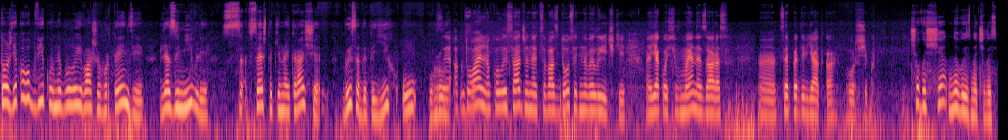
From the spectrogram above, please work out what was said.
Тож, якого б віку не були ваші гортензії, для зимівлі все ж таки найкраще висадити їх у ґрунт. Це актуально, коли саджанець у вас досить невеличкий. Е, Як ось в мене зараз це П9 горщик. Що ви ще не визначились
